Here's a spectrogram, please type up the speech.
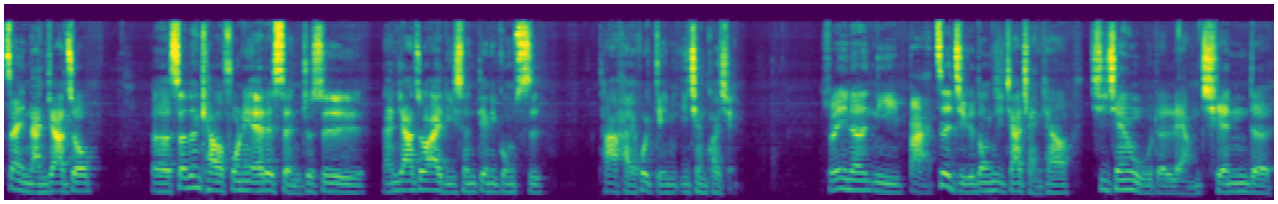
在南加州。呃，Southern California Edison 就是南加州爱迪生电力公司，它还会给你一千块钱。所以呢，你把这几个东西加起来，你看，七千五的、两千的、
